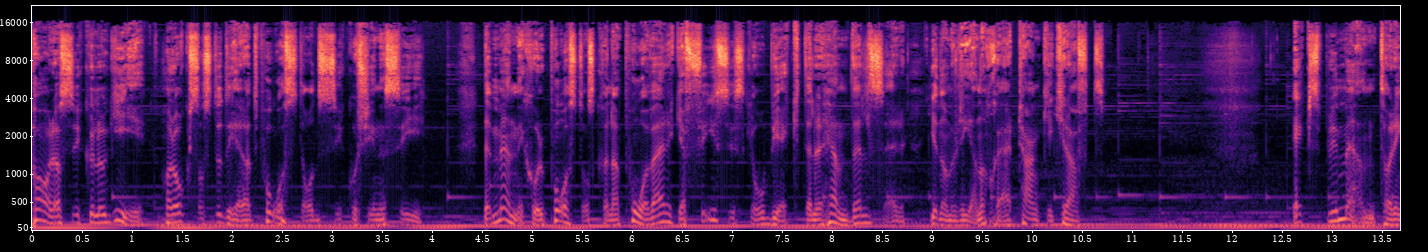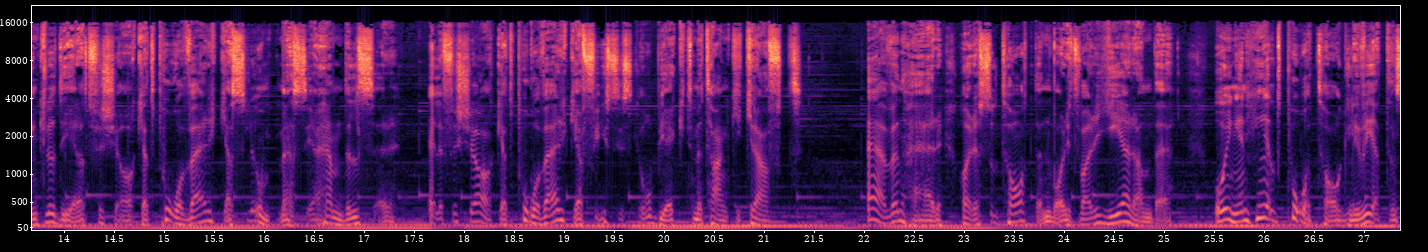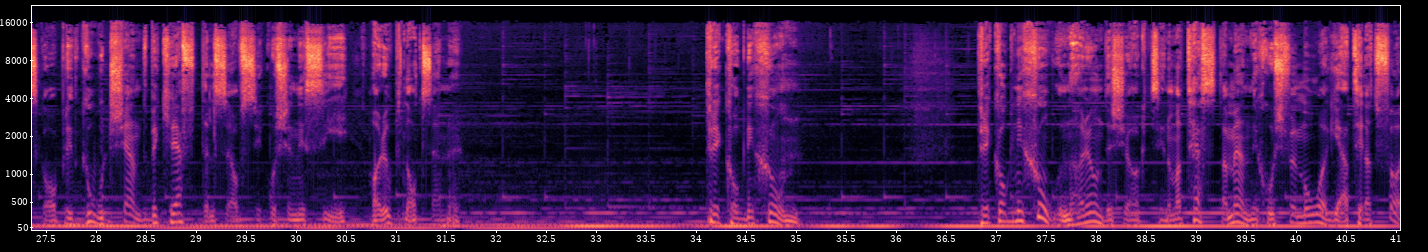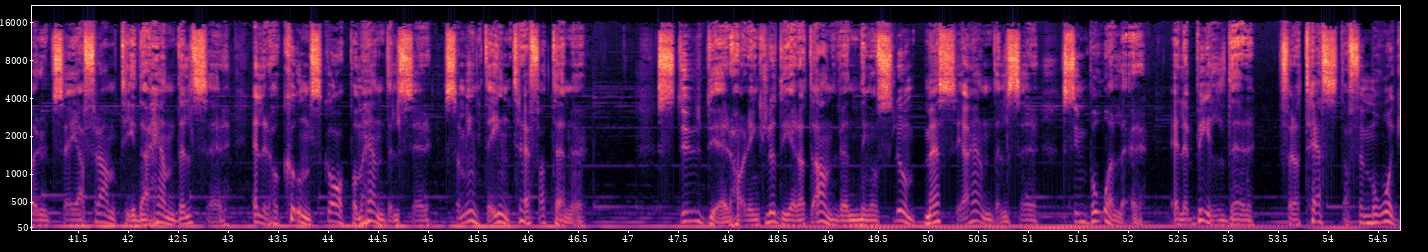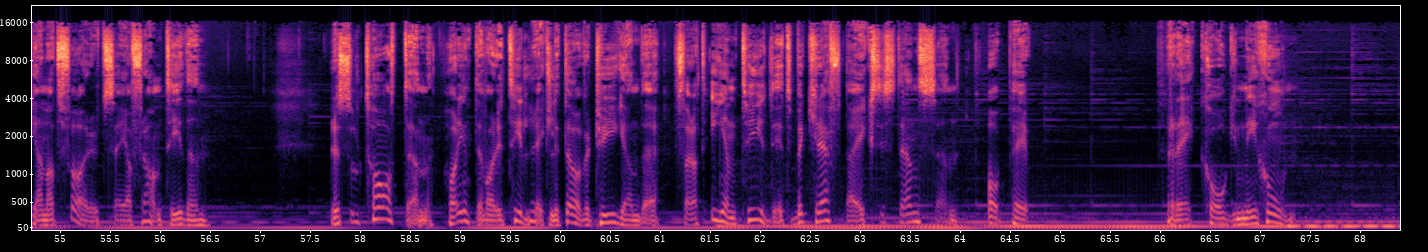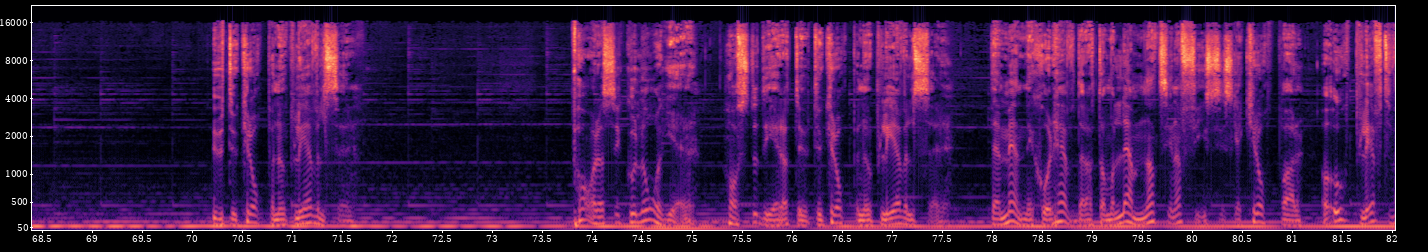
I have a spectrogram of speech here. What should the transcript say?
Parapsykologi har också studerat påstådd psykokinesi där människor påstås kunna påverka fysiska objekt eller händelser genom ren och skär tankekraft. Experiment har inkluderat försök att påverka slumpmässiga händelser eller försök att påverka fysiska objekt med tankekraft. Även här har resultaten varit varierande och ingen helt påtaglig vetenskapligt godkänd bekräftelse av psykokinesi har uppnåtts ännu. Prekognition. Prekognition har undersökts genom att testa människors förmåga till att förutsäga framtida händelser eller ha kunskap om händelser som inte inträffat ännu. Studier har inkluderat användning av slumpmässiga händelser, symboler eller bilder för att testa förmågan att förutsäga framtiden. Resultaten har inte varit tillräckligt övertygande för att entydigt bekräfta existensen av pe prekognition. Ut ur kroppen-upplevelser. Parapsykologer har studerat ut ur kroppen-upplevelser där människor hävdar att de har lämnat sina fysiska kroppar och upplevt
